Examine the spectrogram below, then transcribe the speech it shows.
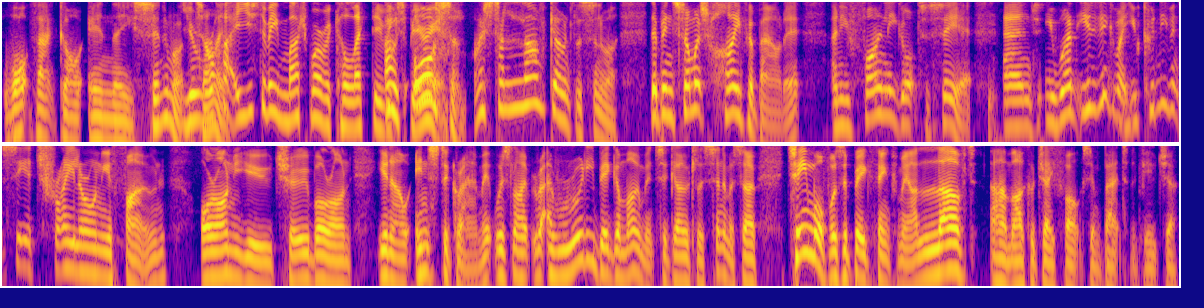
what that got in the cinema at You're the time. right. It used to be much more of a collective Oh, it's experience. awesome. I used to love going to the cinema. There'd been so much hype about it, and you finally got to see it. And you went, you think about it, you couldn't even see a trailer on your phone or on YouTube or on, you know, Instagram. It was like a really big a moment to go to the cinema. So Teen Wolf was a big thing for me. I loved uh, Michael J. Fox in Back to the Future.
